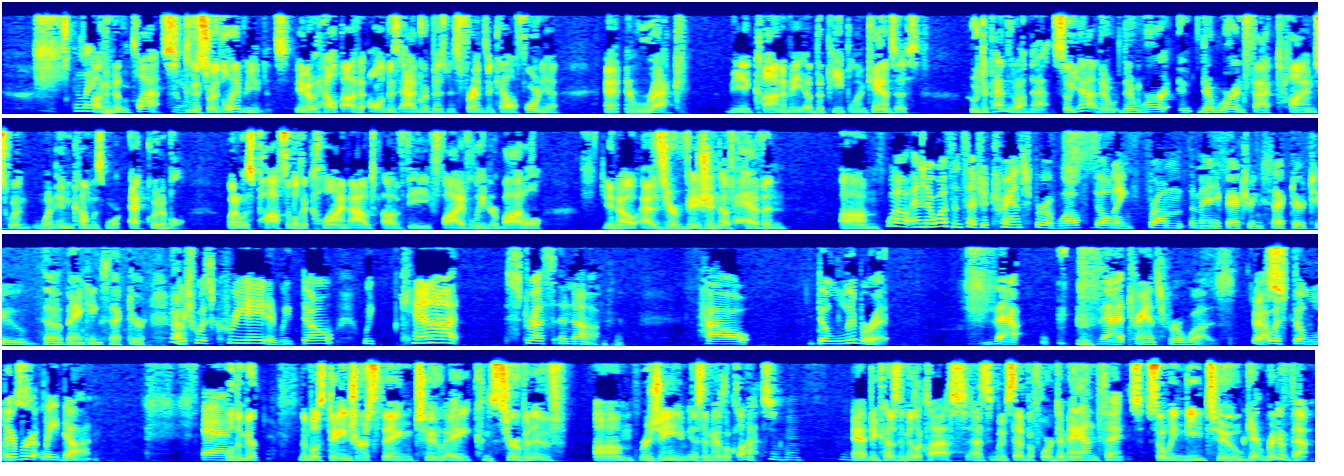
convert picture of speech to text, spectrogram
The labor uh, the middle class, Yeah. destroy the labor unions. You know, help out all of his agribusiness friends in California and wreck the economy of the people in Kansas who depended on that. So yeah, there there were there were in fact times when when income was more equitable, when it was possible to climb out of the five liter bottle, you know, as your vision of heaven. Well, and there wasn't such a transfer of wealth building from the manufacturing sector to the banking sector, Yeah. which was created. We don't, we cannot stress enough how deliberate that that transfer was. That was deliberately done. And Well, the the most dangerous thing to a conservative um, regime is the middle class. Mm-hmm. And because the middle class, as we've said before, demand things. So we need to get rid of them.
